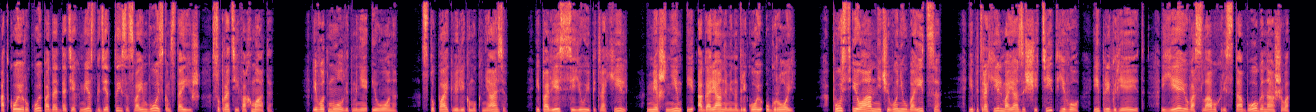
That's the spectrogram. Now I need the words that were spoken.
от коей рукой подать до тех мест, где ты со своим войском стоишь, супротив Ахмата. И вот молвит мне Иона, ступай к великому князю и повесь сию и Петрохиль меж ним и огорянами над рекой Угрой. Пусть Иоанн ничего не убоится, и Петрохиль моя защитит его и пригреет, ею во славу Христа Бога нашего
